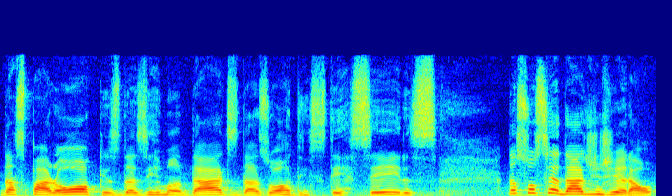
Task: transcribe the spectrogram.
das paróquias, das irmandades, das ordens terceiras, da sociedade em geral,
